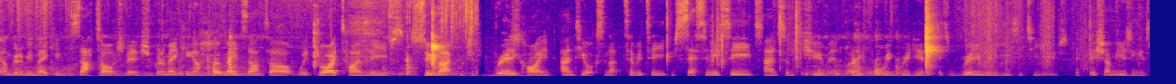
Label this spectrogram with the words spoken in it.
I'm going to be making za'atar fish. We're going to be making a homemade za'atar with dried thyme leaves, sumac, which is really high in antioxidant activity, some sesame seeds and some cumin. Only four ingredients, it's really, really easy to use. The fish I'm using is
